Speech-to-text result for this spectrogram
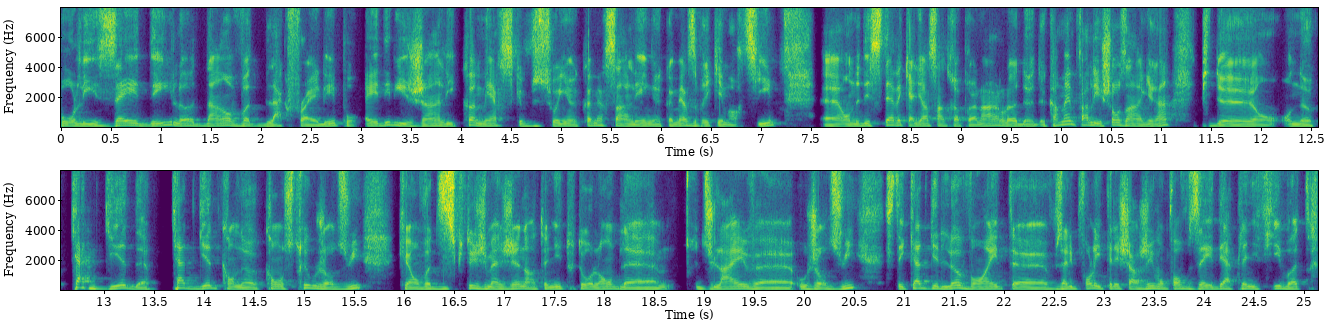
pour les aider là, dans votre Black Friday, pour aider les gens, les commerces, que vous soyez un commerce en ligne, un commerce briques et mortier. Euh, on a décidé avec Alliance Entrepreneur là, de, de, quand même faire les choses en grand. Puis de, on, a quatre guides, quatre guides qu'on a construits aujourd'hui, qu'on va discuter, j'imagine, Anthony, tout au long de du live euh, aujourd'hui. Ces quatre guides-là vont être, euh, vous allez pouvoir les télécharger, vont pouvoir vous aider à planifier votre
